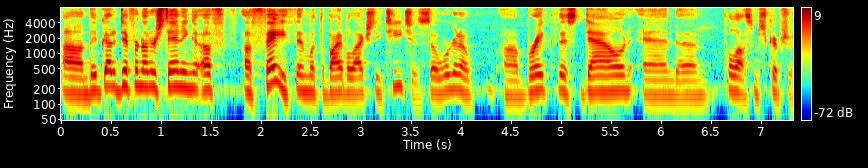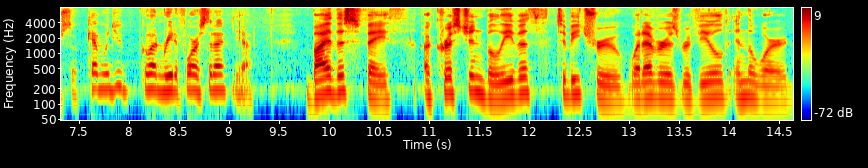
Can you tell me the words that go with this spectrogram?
Um, they've got a different understanding of, of faith than what the Bible actually teaches. So we're going to uh, break this down and um, pull out some scripture. So, Kevin, would you go ahead and read it for us today? Yeah. By this faith, a Christian believeth to be true whatever is revealed in the Word,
